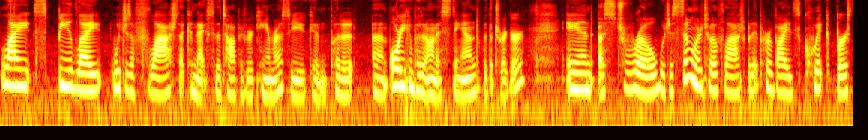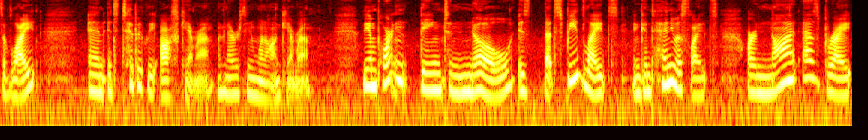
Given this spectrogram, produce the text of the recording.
light, speed light, which is a flash that connects to the top of your camera so you can put it um, or you can put it on a stand with a trigger, and a strobe, which is similar to a flash, but it provides quick bursts of light, and it's typically off camera. I've never seen one on camera. The important thing to know is that speed lights and continuous lights are not as bright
